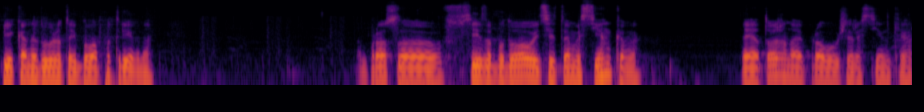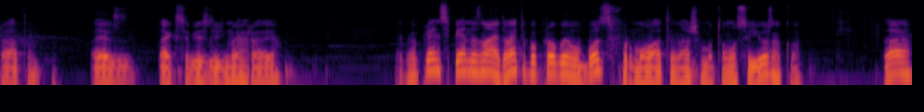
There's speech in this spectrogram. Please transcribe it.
піка не дуже то й була потрібна. Там просто всі забудовуються тими стінками. Та я теж навіть пробував через стінки грати. Але я так собі з людьми граю. Так, ну, в принципі, я не знаю. Давайте попробуємо бот сформувати нашому тому союзнику. Да.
